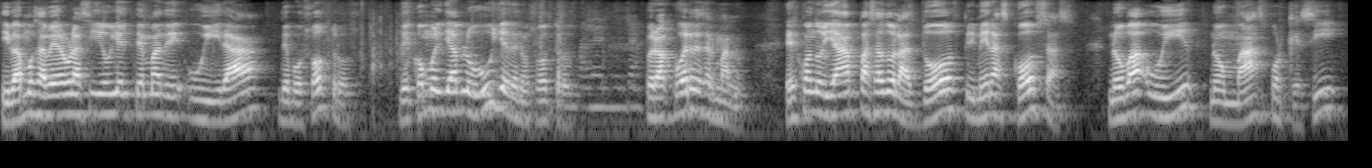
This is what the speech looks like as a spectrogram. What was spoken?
Y vamos a ver ahora sí hoy el tema de huirá de vosotros. De cómo el diablo huye de nosotros. Pero acuérdese, hermano. Es cuando ya han pasado las dos primeras cosas. No va a huir nomás porque sí.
